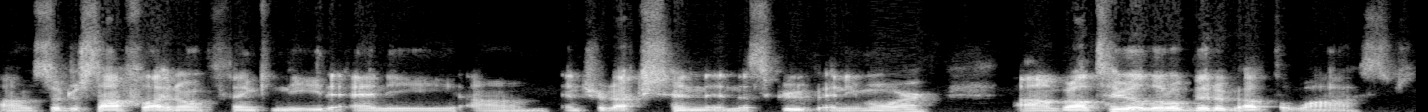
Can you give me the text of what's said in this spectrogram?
Um, so Drosophila, I don't think need any um, introduction in this group anymore, um, but I'll tell you a little bit about the wasps.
